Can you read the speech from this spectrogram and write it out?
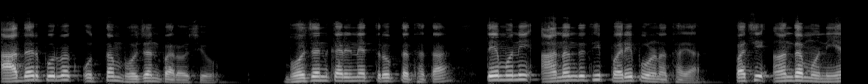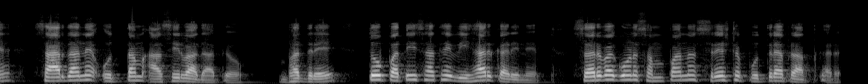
આદરપૂર્વક ઉત્તમ ભોજન પરોસ્યું. ભોજન કરીને તૃપ્ત થતા, તે મુનિ આનંદથી પરિપૂર્ણ થયા. પછી અંધ મુનિએ શારદાને ઉત્તમ આશીર્વાદ આપ્યો. ભદ્રે, તું પતિ સાથે વિહાર કરીને સર્વગુણ સંપન્ન શ્રેષ્ઠ પુત્ર પ્રાપ્ત કર.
